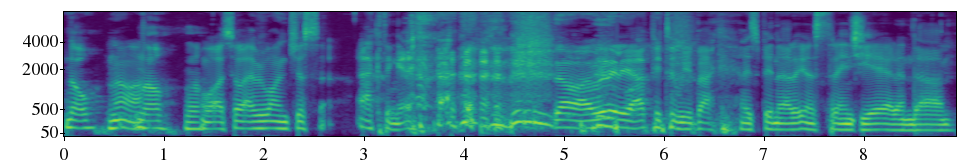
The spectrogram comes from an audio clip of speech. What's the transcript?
No, no, no, no. Well, so everyone just acting it. no, I'm really happy to be back. It's been a, a strange year, and um,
